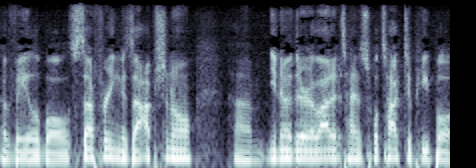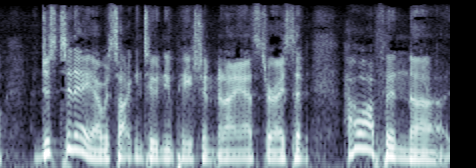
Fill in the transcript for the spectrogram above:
available. Suffering is optional. Um, you know, there are a lot of times we'll talk to people. Just today, I was talking to a new patient, and I asked her. I said, "How often?" Uh,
